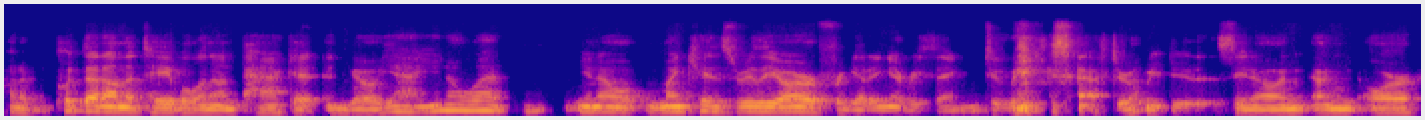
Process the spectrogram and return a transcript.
kind of put that on the table and unpack it and go, yeah, you know what, you know, my kids really are forgetting everything two weeks after we do this, you know, and and or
